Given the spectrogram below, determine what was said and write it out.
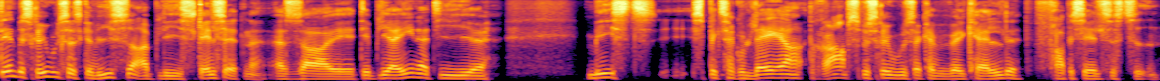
den beskrivelse skal vise sig at blive skældsættende. Altså, øh, det bliver en af de øh, mest spektakulære drabsbeskrivelser, kan vi vel kalde det, fra besættelsestiden.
